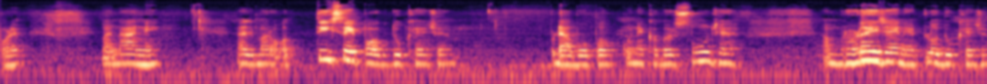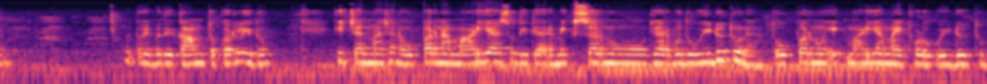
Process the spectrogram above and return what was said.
પડે. પણ ના નહીં આજે મારો અતિશય પગ દુખે છે. ડાબો પગ, કોને ખબર શું છે? આમ રડાઈ જાય ને એટલો દુખે છે. તો એ બધું કામ તો કરી લીધું. કિચનમાં છે ને ઉપરના માળિયા સુધી ત્યારે મિક્સરનું જ્યારે બધું ઉડ્યું હતું ને, તો ઉપરનું એક માળિયામાંય થોડુંક ઉડ્યું હતું.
